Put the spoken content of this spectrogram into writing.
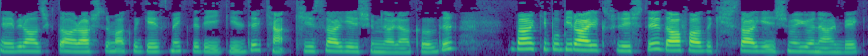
e, birazcık daha araştırmakla, gezmekle de ilgilidir. Kişisel gelişimle alakalıdır. Belki bu bir aylık süreçte daha fazla kişisel gelişime yönelmek,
